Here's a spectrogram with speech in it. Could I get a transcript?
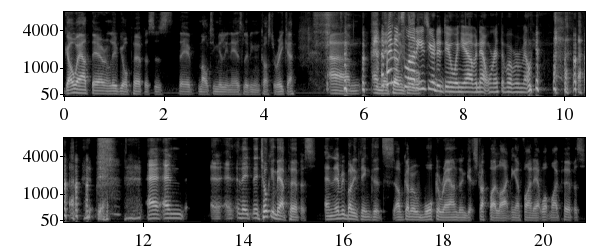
go out there and live your purposes. They're multimillionaires living in Costa Rica. Um, and I find it's a lot easier to do when you have a net worth of over a million. yeah and, and, and they, they're talking about purpose and everybody thinks it's i've got to walk around and get struck by lightning and find out what my purpose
